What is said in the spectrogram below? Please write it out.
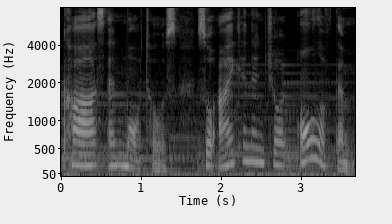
cars and motors so I can enjoy all of them.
